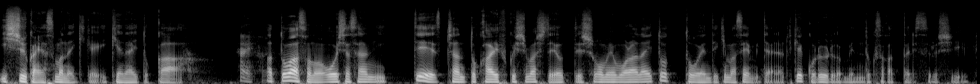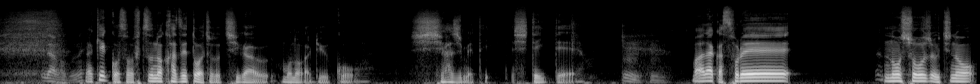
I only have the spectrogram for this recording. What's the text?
1週間休まなきゃいけないとかはいはい。あとはそのお医者さんに行ってちゃんと回復しましたよって証明もらわないと登園できませんみたいな結構ルールがめんどくさかったりするしなるほどね。結構その普通の風邪とはちょっと違うものが流行し始めてしていてうんうん。まあなんかそれの症状うちの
